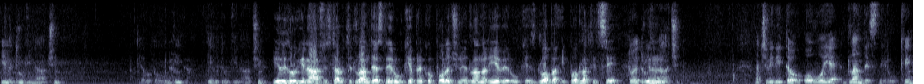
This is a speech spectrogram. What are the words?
ili drugi način, evo ga ovdje, ili drugi način. Ili drugi način staviti dlan desne ruke preko poleđine dlana lijeve ruke, zgloba i podlatice. To je drugi ili... način. Znači vidite ovo, ovo je dlan desne ruke,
